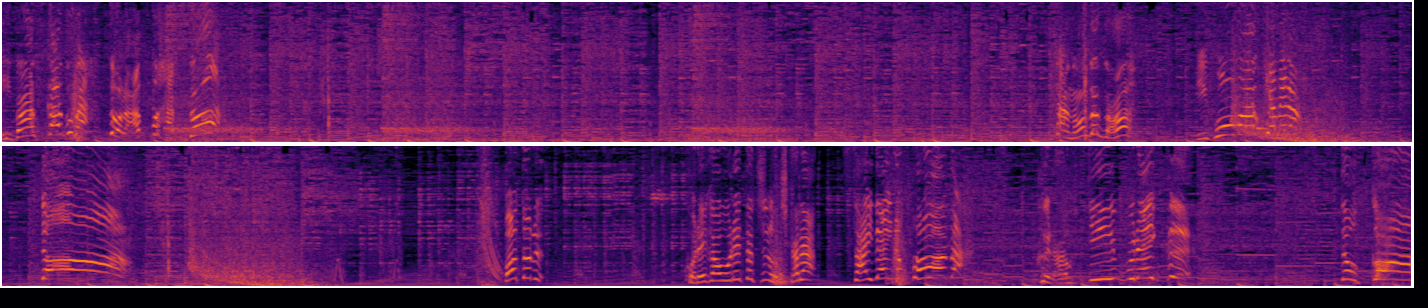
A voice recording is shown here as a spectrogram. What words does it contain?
リバースカードだトラップ発動！頼んだぞ！リフォーマーキャメラ！ドーン！バトル！これが俺たちの力！最大のパワーだ！クラフティーブレイク！ドッコーン！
